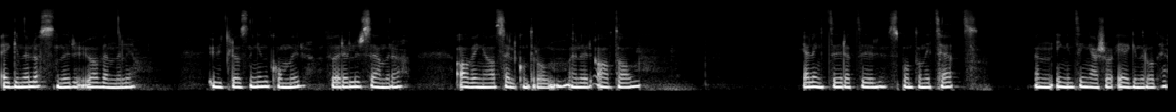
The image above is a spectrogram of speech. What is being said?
Eggene løsner uavvendelig. Utløsningen kommer, før eller senere, avhengig av selvkontrollen eller avtalen. Jeg lengter etter spontanitet, men ingenting er så egenrådig.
